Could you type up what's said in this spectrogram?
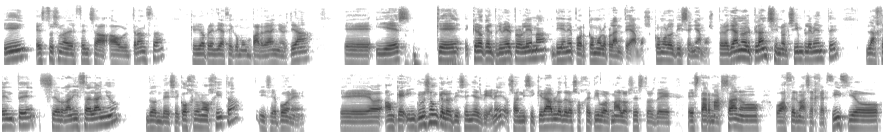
Y esto es una defensa a ultranza que yo aprendí hace como un par de años ya. Eh, y es que creo que el primer problema viene por cómo lo planteamos, cómo lo diseñamos. Pero ya no el plan, sino el simplemente la gente se organiza el año donde se coge una hojita y se pone eh, aunque incluso aunque los diseñes bien, ¿eh? o sea, ni siquiera hablo de los objetivos malos estos de estar más sano o hacer más ejercicio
